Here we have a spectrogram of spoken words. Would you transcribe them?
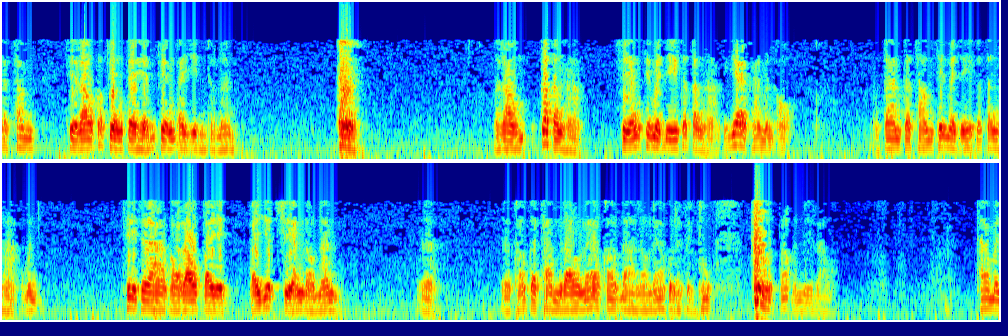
กระทำที่เราก็เพียงแต่เห็นเพียงได้ยินเท่านั้น เราก็ต่างหาก เสียงที่ไม่ดีก็ต่างหาก แยกให้มันออก การกระทำที่ไม่ดีก็ต่างหาก มัน ที่จะหากเราไปไปยึดเสียงเหล่านั้นเขากระทำเราแล้วเขาด่าเราแล้วก็เลยเป็นทุกข์ เพราะมันมีเรา ถ้าไม่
